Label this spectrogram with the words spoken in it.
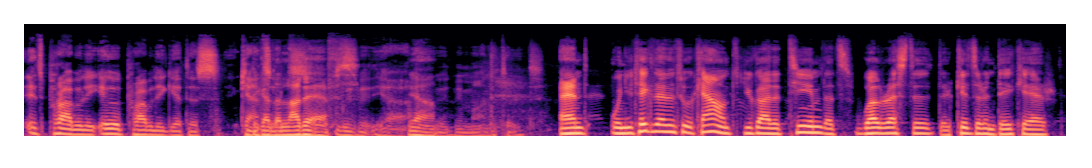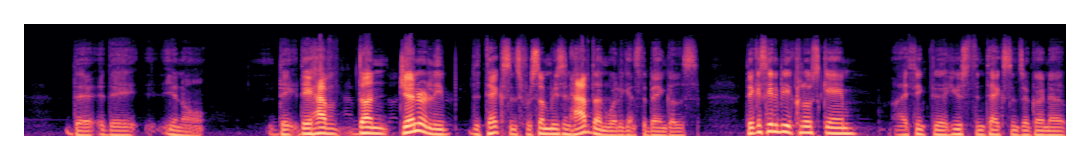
It's probably it would probably get us got a lot of Fs. Be- yeah, Yeah. we'd be monitored. And when you take that into account, you got a team that's well rested. Their kids are in daycare. They, they, you know, they they have done generally the Texans for some reason have done well against the Bengals. I think it's going to be a close game. I think the Houston Texans are going to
